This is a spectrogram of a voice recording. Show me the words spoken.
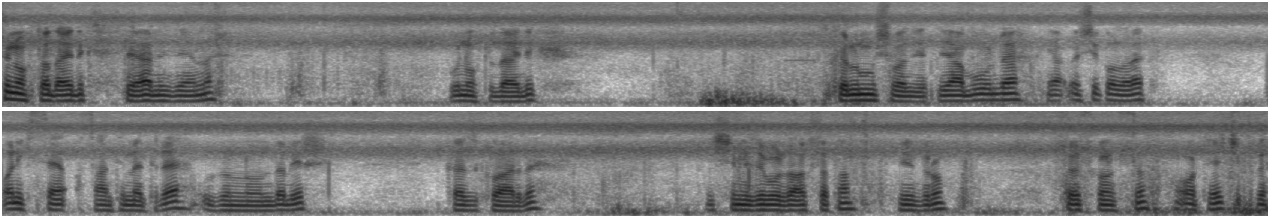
şu noktadaydık değerli izleyenler. Bu noktadaydık. Kırılmış vaziyette. Ya burada yaklaşık olarak 12 santimetre uzunluğunda bir kazık vardı. İşimizi burada aksatan bir durum söz konusu ortaya çıktı.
